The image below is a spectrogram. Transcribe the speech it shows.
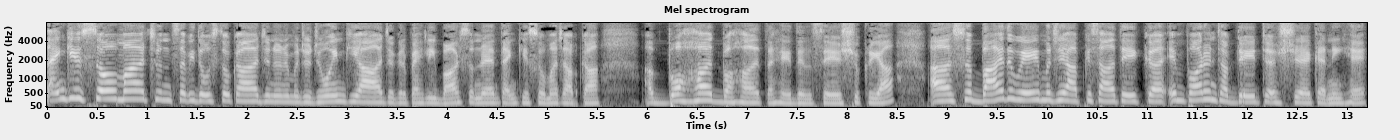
thank you so much उन सभी दोस्तों का जिन्होंने मुझे ज्वाइन किया आज, अगर पहली बार सुन रहे हैं थैंक यू सो मच आपका बहुत बहुत है दिल से शुक्रिया. सो बाय द वे मुझे आपके साथ एक इम्पोर्टेंट अपडेट शेयर करनी है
